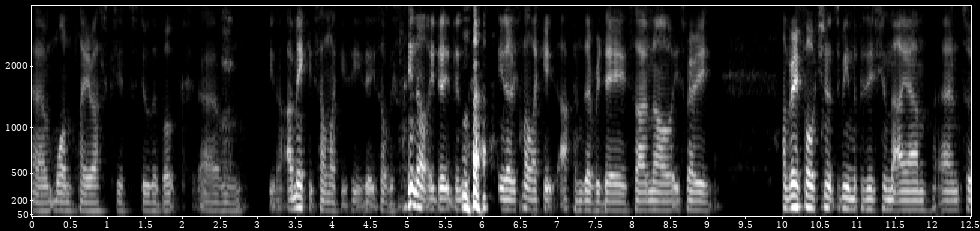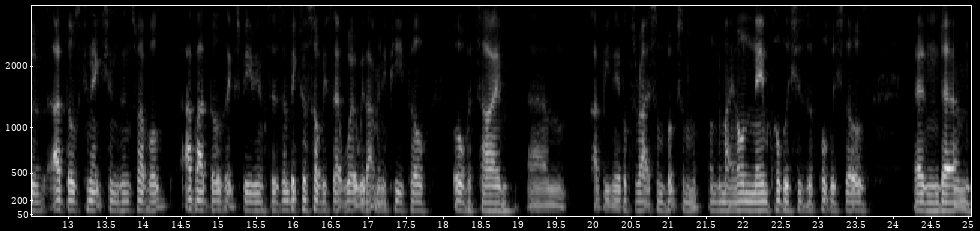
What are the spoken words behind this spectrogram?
Um, one player asks you to do the book. You know, I make it sound like it's easy. It's obviously not. It, it didn't. you know, it's not like it happens every day. So I know it's very. I'm very fortunate to be in the position that I am and to have had those connections and to have I've had those experiences and because obviously I've worked with that many people over time, um, I've been able to write some books on, under my own name. Publishers have published those, and um,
